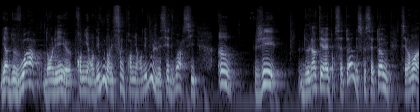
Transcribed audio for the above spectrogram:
eh bien, de voir dans les euh, premiers rendez-vous, dans les cinq premiers rendez-vous, je vais essayer de voir si, un, j'ai de l'intérêt pour cet homme Est-ce que cet homme, c'est vraiment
